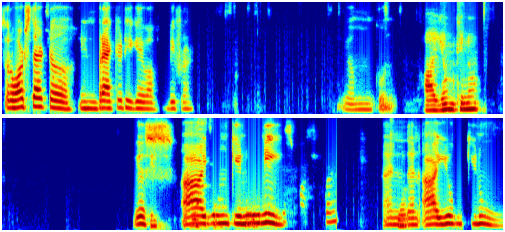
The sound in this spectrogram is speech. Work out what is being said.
So what's that uh, in bracket he gave up different? Yumkun. Ayumkinu. Ah, yes. Ayumkinuni. Ah and so, then ah ayumkinu.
